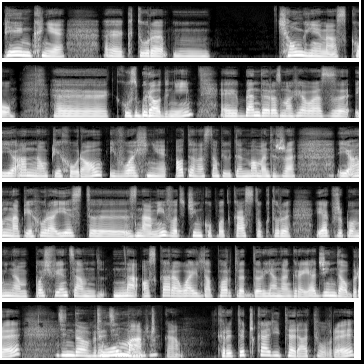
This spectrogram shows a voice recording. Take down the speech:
pięknie, e, które ciągnie nas ku, e, ku zbrodni. E, będę rozmawiała z Joanną Piechurą i właśnie oto nastąpił ten moment, że Joanna Piechura jest e, z nami w odcinku podcastu, który, jak przypominam, poświęcam na Oscara Wilda portret Doriana Greya. Dzień dobry. Dzień dobry. Tłumaczka. Dzień dobry krytyczka literatury,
